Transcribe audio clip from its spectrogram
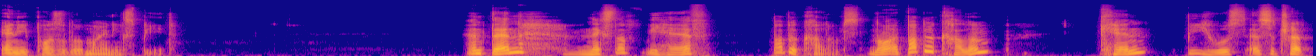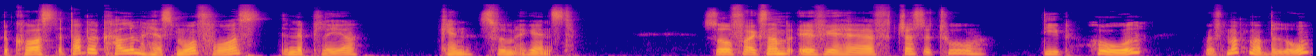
any possible mining speed. And then, next up, we have bubble columns. Now, a bubble column can be used as a trap because the bubble column has more force than the player can swim against. So for example, if you have just a two deep hole with magma below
